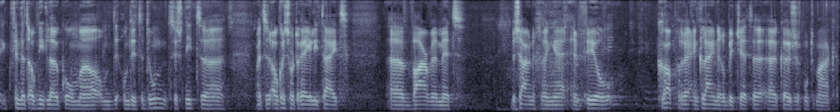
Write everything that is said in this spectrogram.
Ik vind het ook niet leuk om, uh, om, om dit te doen. Het is, niet, uh, maar het is ook een soort realiteit uh, waar we met bezuinigingen... en veel krappere en kleinere budgetten keuzes moeten maken.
